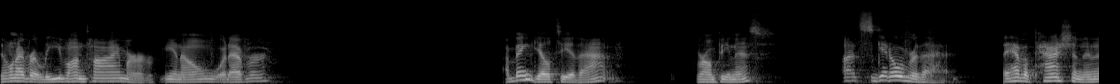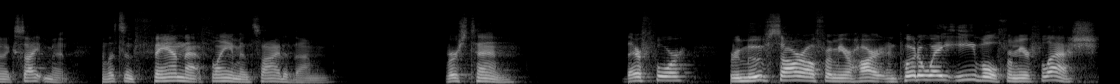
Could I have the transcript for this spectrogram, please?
don't ever leave on time or, you know, whatever. I've been guilty of that. Grumpiness. Let's get over that. They have a passion and an excitement, and let's fan that flame inside of them. Verse 10 Therefore, remove sorrow from your heart and put away evil from your flesh,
